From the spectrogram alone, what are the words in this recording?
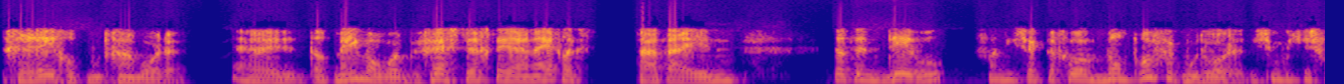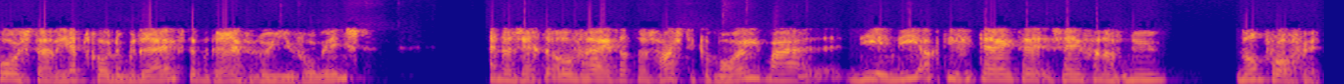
geregeld moet gaan worden. Eh, dat memo wordt bevestigd. En eigenlijk staat daarin dat een deel van die sector gewoon non-profit moet worden. Dus je moet je eens voorstellen, je hebt gewoon een bedrijf, dat bedrijf run je voor winst. En dan zegt de overheid dat is hartstikke mooi, maar die en die activiteiten zijn vanaf nu non-profit.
